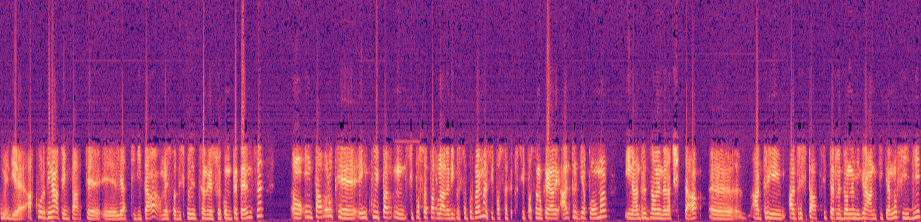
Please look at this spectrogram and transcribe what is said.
dire, ha coordinato in parte eh, le attività, ha messo a disposizione le sue competenze, Oh, un tavolo che, in cui par- mm, si possa parlare di questo problema e si, possa, si, possano creare altre via Poma in altre zone della città, eh, altri, altri, spazi per le donne migranti che hanno figli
